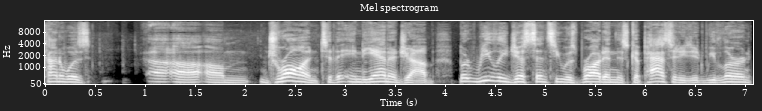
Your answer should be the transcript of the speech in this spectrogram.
kind of was uh, uh, um, drawn to the Indiana job, but really just since he was brought in this capacity, did we learn?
